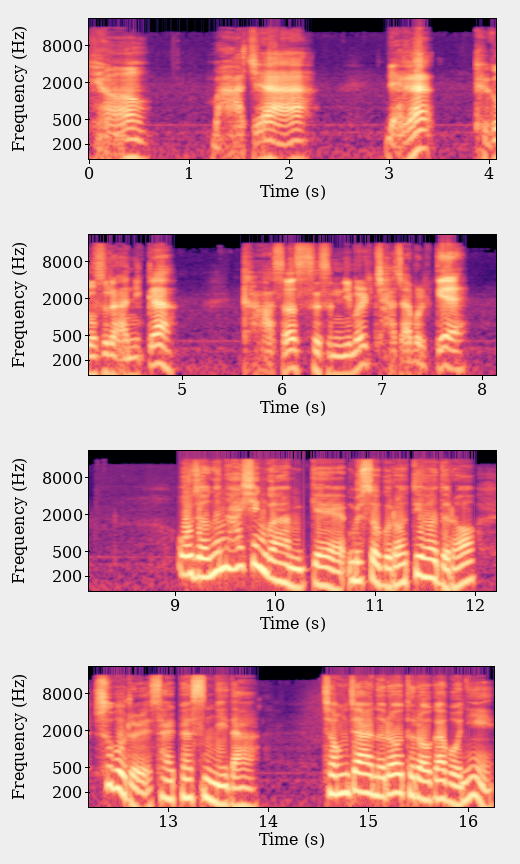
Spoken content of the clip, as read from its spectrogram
형, 맞아. 내가 그곳을 하니까 가서 스승님을 찾아볼게. 오정은 하신과 함께 물속으로 뛰어들어 수부를 살폈습니다. 정자 안으로 들어가 보니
